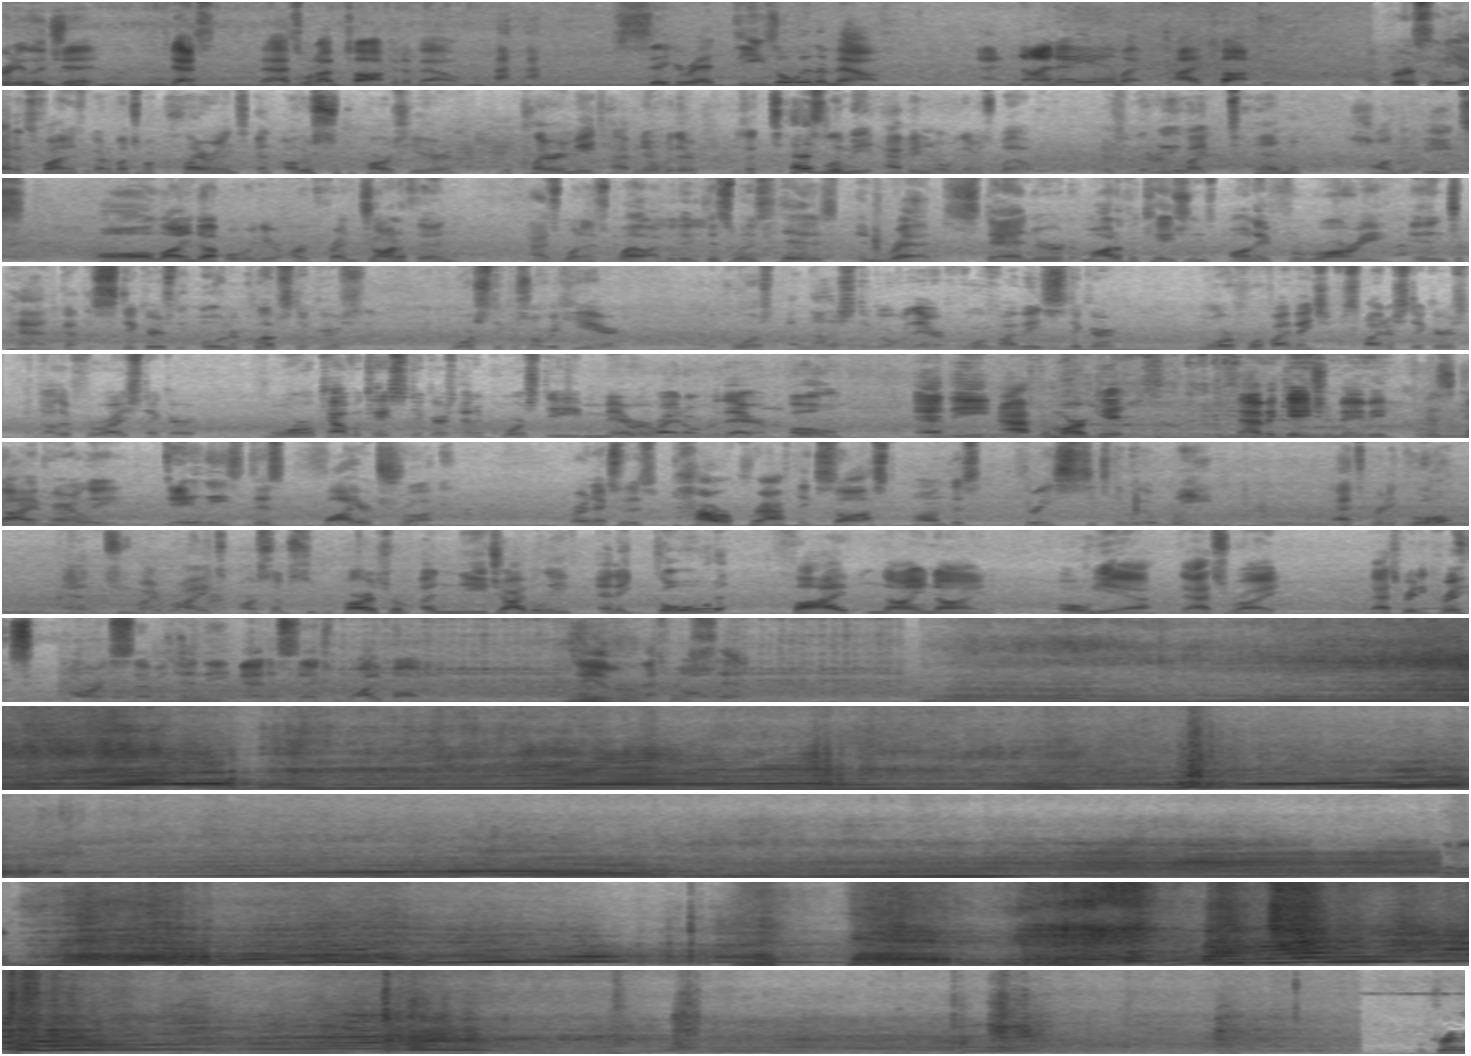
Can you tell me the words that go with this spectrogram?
pretty legit. Yes, that's what I'm talking about. Cigarette diesel in the mouth at 9 a.m. at Daikoku. Diversity at its finest. We got a bunch of McLarens and other supercars here. McLaren meet happening over there. There's a Tesla meet happening over there as well. There's literally like 10 Honda Beats all lined up over here. Our friend Jonathan has one as well. I believe this one is his in red. Standard modifications on a Ferrari in Japan. Got the stickers, the owner club stickers, more stickers over here, and of course another sticker over there, 458 sticker, more 458 Spider stickers, another Ferrari sticker, more Cavalcade stickers, and of course the mirror right over there. Boom. And the aftermarket navigation, baby. This guy apparently dailies this fire truck right next to this Powercraft exhaust on this 360 with a wing. That's pretty cool. And to my right are some supercars from Anija, I believe, and a gold 599. Oh yeah, that's right. That's pretty crazy. RX-7 and the NSX Y body. Damn, that's pretty sick.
